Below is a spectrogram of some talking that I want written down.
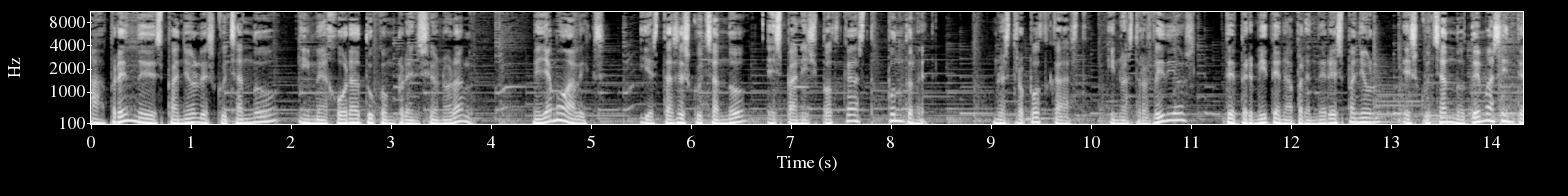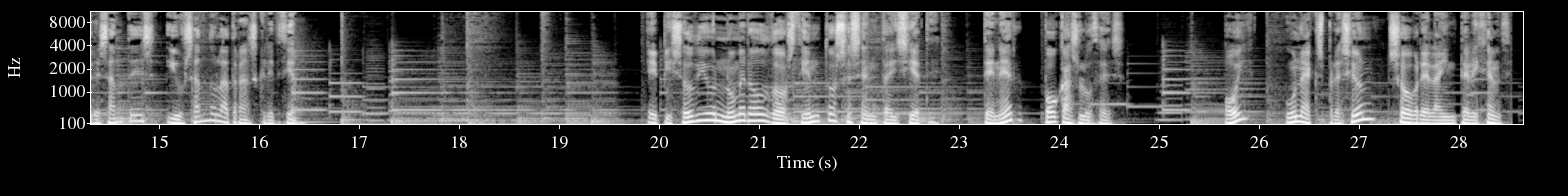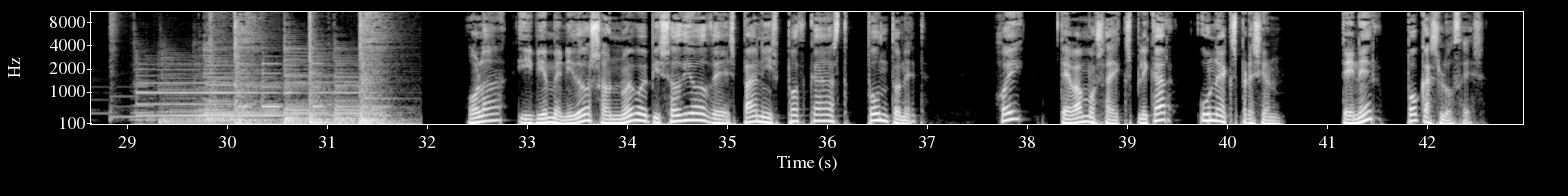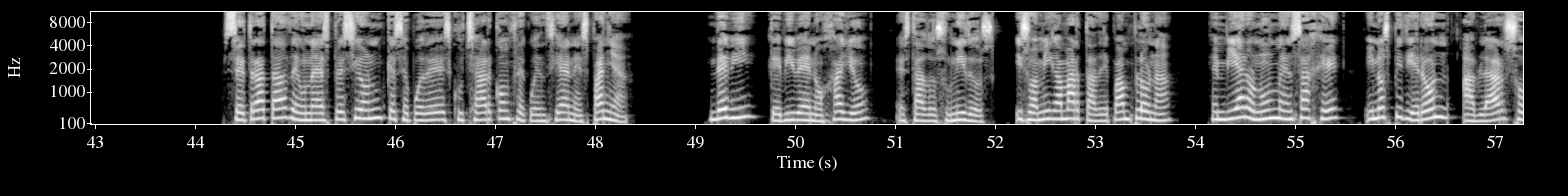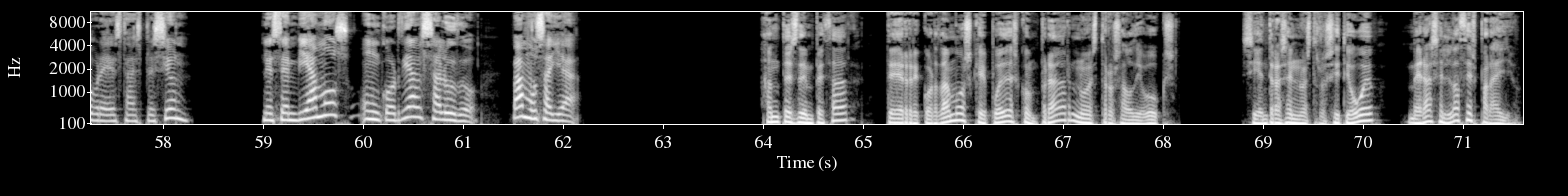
Aprende español escuchando y mejora tu comprensión oral. Me llamo Alex y estás escuchando SpanishPodcast.net. Nuestro podcast y nuestros vídeos te permiten aprender español escuchando temas interesantes y usando la transcripción. Episodio número 267. Tener pocas luces. Hoy, una expresión sobre la inteligencia. Hola y bienvenidos a un nuevo episodio de SpanishPodcast.net. Hoy te vamos a explicar una expresión. Tener pocas luces. Se trata de una expresión que se puede escuchar con frecuencia en España. Debbie, que vive en Ohio, Estados Unidos, y su amiga Marta de Pamplona enviaron un mensaje y nos pidieron hablar sobre esta expresión. Les enviamos un cordial saludo. ¡Vamos allá! Antes de empezar, te recordamos que puedes comprar nuestros audiobooks. Si entras en nuestro sitio web, verás enlaces para ello.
